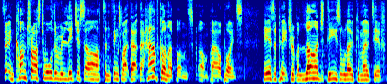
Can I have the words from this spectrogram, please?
So, in contrast to all the religious art and things like that that have gone up on, on PowerPoints, here's a picture of a large diesel locomotive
